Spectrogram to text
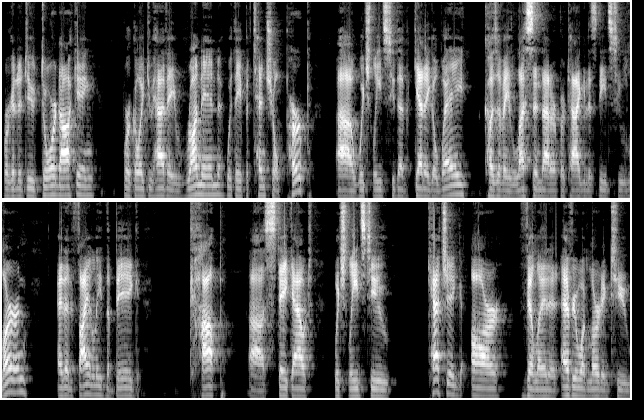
we're going to do door knocking, we're going to have a run in with a potential perp, uh, which leads to them getting away because of a lesson that our protagonist needs to learn. And then finally, the big cop uh, stakeout, which leads to catching our villain and everyone learning to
